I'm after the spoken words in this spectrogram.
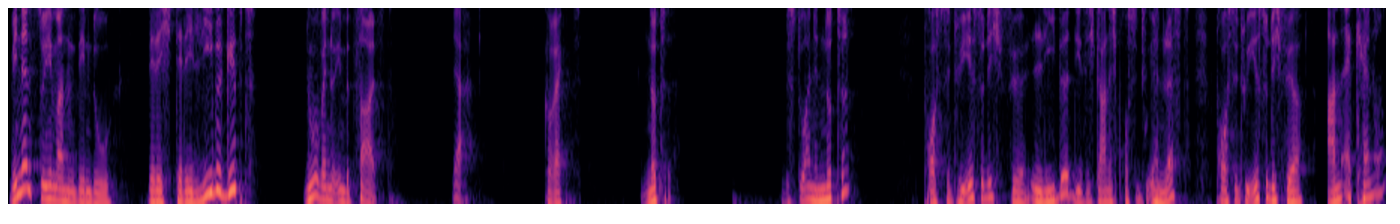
Wie nennst du jemanden, dem du, der dich, der dir Liebe gibt, nur wenn du ihn bezahlst? Ja, korrekt. Nutte. Bist du eine Nutte? Prostituierst du dich für Liebe, die sich gar nicht prostituieren lässt? Prostituierst du dich für Anerkennung?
